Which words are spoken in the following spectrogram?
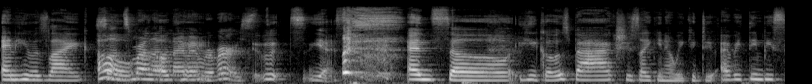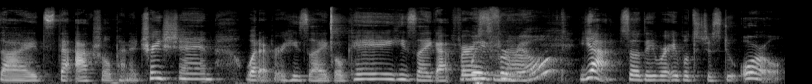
And he was like, So Oh, it's more than okay. in reverse. It's- yes. and so he goes back. She's like, you know, we could do everything besides the actual penetration, whatever. He's like, okay. He's like, at first, Wait, for know- real? Yeah. So they were able to just do oral.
